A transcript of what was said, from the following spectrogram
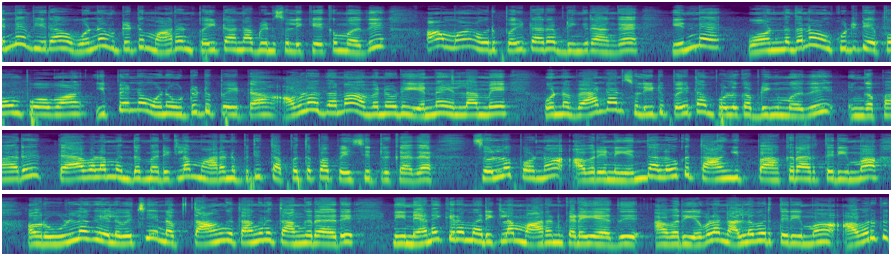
என்ன வீரா ஒன்றை விட்டுட்டு மாறன் போயிட்டானா அப்படின்னு சொல்லி கேட்கும்போது ஆமாம் அவர் போயிட்டாரு அப்படிங்கிறாங்க. என்ன ஒன்றை தானே அவன் கூட்டிகிட்டு எப்பவும் போவான். இப்போ என்ன ஒன்றை விட்டுட்டு போயிட்டா? அவ்வளோதானே அவனுடைய எண்ணம் எல்லாமே. ஒன்றை வேண்டான்னு சொல்லிட்டு போயிட்டான் போலுக்கு அப்படிங்கும்போது இங்கே பாரு தேவலாம இந்த மாதிரிக்கெல்லாம் மாறனை பற்றி தப்பு தப்பாக பேசிகிட்டு இருக்காத. சொல்ல போனால் அவர் என்னை எந்த அளவுக்கு தாங்கி பார்க்குறாரு தெரியுமா? அவர் உள்ளங்கையில் வச்சு என்னை தாங்கு தாங்குன்னு தாங்குறாரு. நீ நினைக்கிற மாதிரிக்கெல்லாம் மாறன் கிடையாது. அவர் எவ்வளோ நல்லவர் தெரியுமா? அவருக்கு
